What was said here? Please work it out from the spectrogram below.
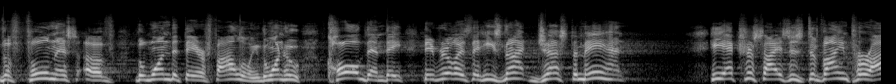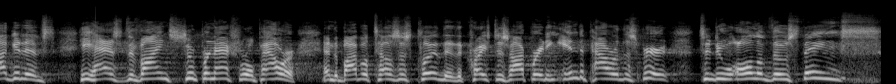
the fullness of the one that they are following, the one who called them. They, they realize that he's not just a man. He exercises divine prerogatives. He has divine supernatural power. And the Bible tells us clearly that Christ is operating in the power of the Spirit to do all of those things.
